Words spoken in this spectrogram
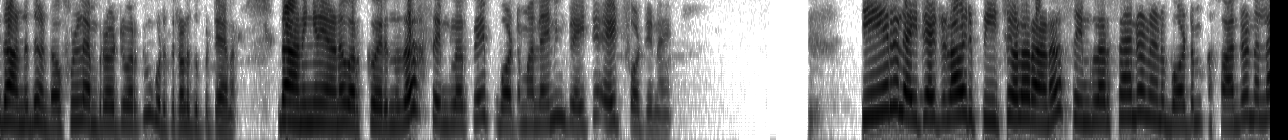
ഇതാണ് ഇത് കണ്ടോ? ഫുൾ എംബ്രോയിഡറി വർക്കും കൊടുത്തിട്ടുള്ള ദുപ്പട്ടയാണ്. ഇതാണ് ഇങ്ങനെയാണ് വർക്ക് വരുന്നത്. Singular crepe bottom lining rate eight forty nine തീരെ ലൈറ്റ് ആയിട്ടുള്ള ഒരു പീച്ച് കളറാണ് സെയിം കളർ സാൻഡോൺ ആണ്. ബോട്ടം സാൻഡോൺ അല്ല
